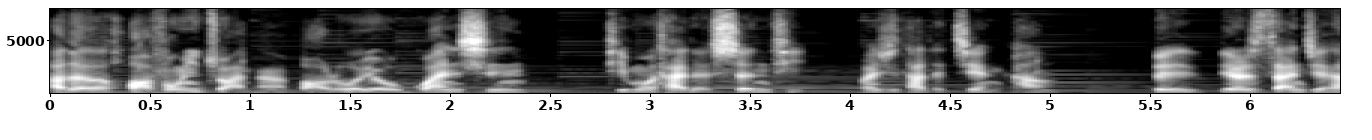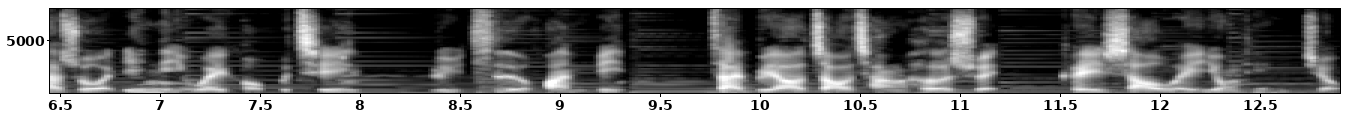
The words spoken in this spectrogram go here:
他的话锋一转呢，保罗又关心提摩太的身体，关心他的健康。所以第二十三节他说：因你胃口不清，屡次患病，再不要照常喝水，可以稍微用点酒。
